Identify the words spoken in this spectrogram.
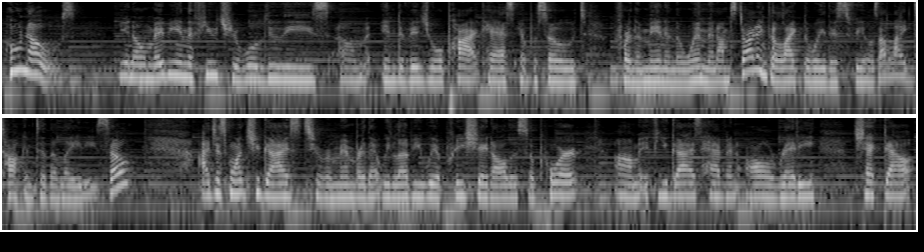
Who knows? You know, maybe in the future we'll do these um, individual podcast episodes for the men and the women. I'm starting to like the way this feels. I like talking to the ladies. So I just want you guys to remember that we love you. We appreciate all the support. Um, if you guys haven't already checked out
